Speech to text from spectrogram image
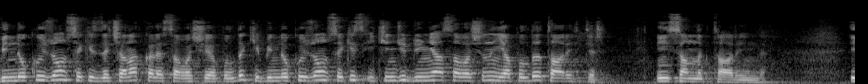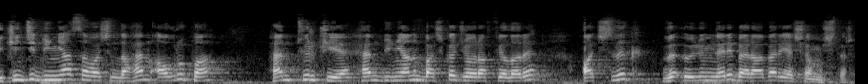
1918'de Çanakkale Savaşı yapıldı ki 1918 2. Dünya Savaşı'nın yapıldığı tarihtir insanlık tarihinde. İkinci Dünya Savaşı'nda hem Avrupa hem Türkiye hem dünyanın başka coğrafyaları açlık ve ölümleri beraber yaşamıştır.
